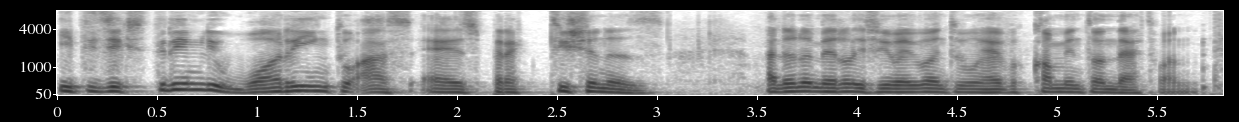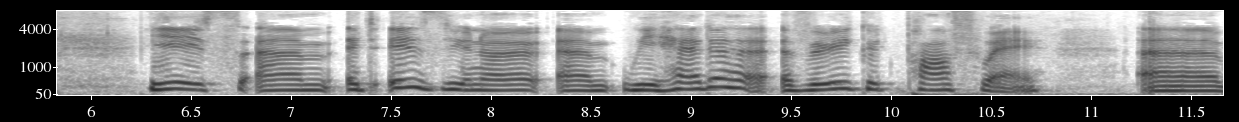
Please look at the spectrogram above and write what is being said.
It is extremely worrying to us as practitioners. I don't know, Meryl, if you may want to have a comment on that one. Yes, um, it is. You know, um, we had a, a very good pathway uh,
